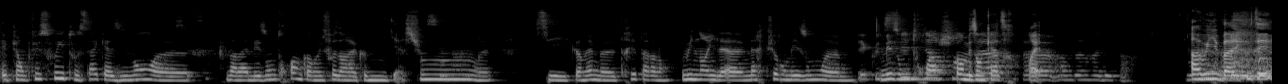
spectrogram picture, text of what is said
et puis en plus, oui, tout ça quasiment dans la maison 3, encore une fois, dans la communication c'est quand même euh, très parlant. Oui, non, il a Mercure en maison, euh, maison 3, pas en maison 4. Ouais. Euh, on donnera des parts. Ah oui, bah écoutez,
